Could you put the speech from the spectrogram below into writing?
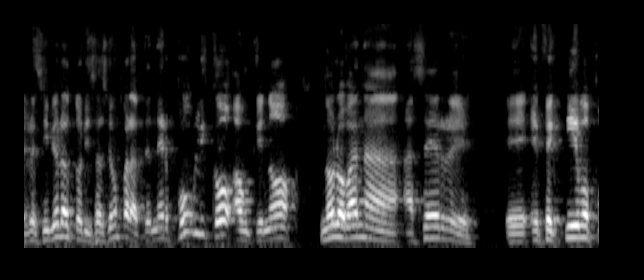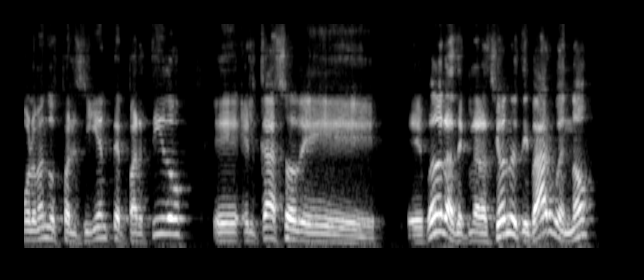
recibió la autorización para tener público, aunque no, no lo van a hacer eh, eh, efectivo, por lo menos para el siguiente partido. el caso de, bueno, las declaraciones de Barwen, ¿no?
